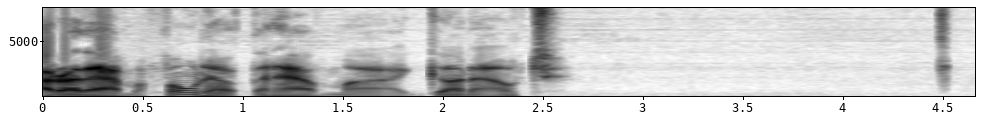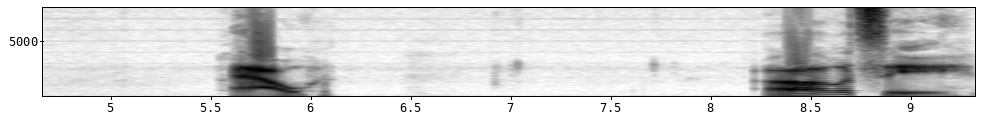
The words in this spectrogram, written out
I'd rather have my phone out than have my gun out. Ow. Uh, let's see.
